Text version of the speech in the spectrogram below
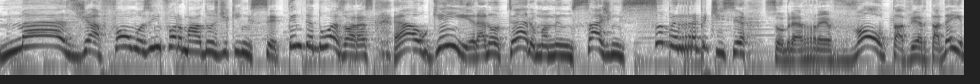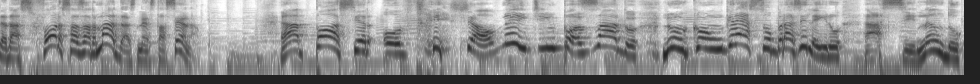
mas já fomos informados de que em 72 horas alguém irá notar uma mensagem super repetícia sobre a revolta verdadeira das Forças Armadas nesta cena após ser oficialmente empossado no Congresso Brasileiro, assinando o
